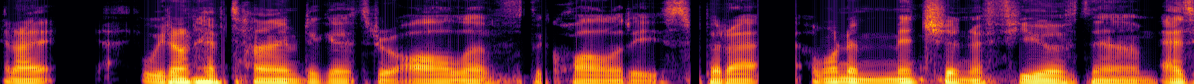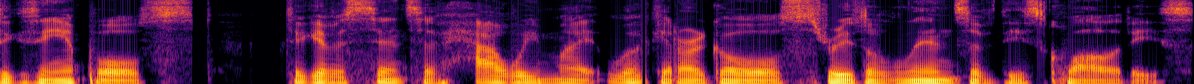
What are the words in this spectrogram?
and I we don't have time to go through all of the qualities, but I, I want to mention a few of them as examples to give a sense of how we might look at our goals through the lens of these qualities.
